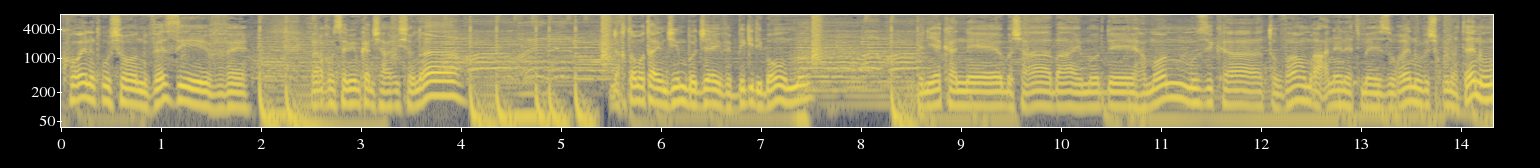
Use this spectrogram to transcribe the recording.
כהן את ראשון וזיו, ואנחנו מסיימים כאן שעה ראשונה. נחתום אותה עם ג'ימבו ג'יי וביגידי בום. ונהיה כאן אה, בשעה הבאה עם עוד אה, המון מוזיקה טובה ומרעננת מאזורנו ושכונתנו.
